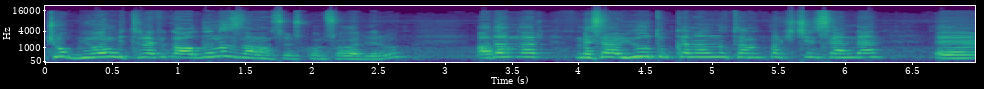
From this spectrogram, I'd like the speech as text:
çok yoğun bir trafik aldığınız zaman söz konusu olabilir bu. Adamlar mesela YouTube kanalını tanıtmak için senden e,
